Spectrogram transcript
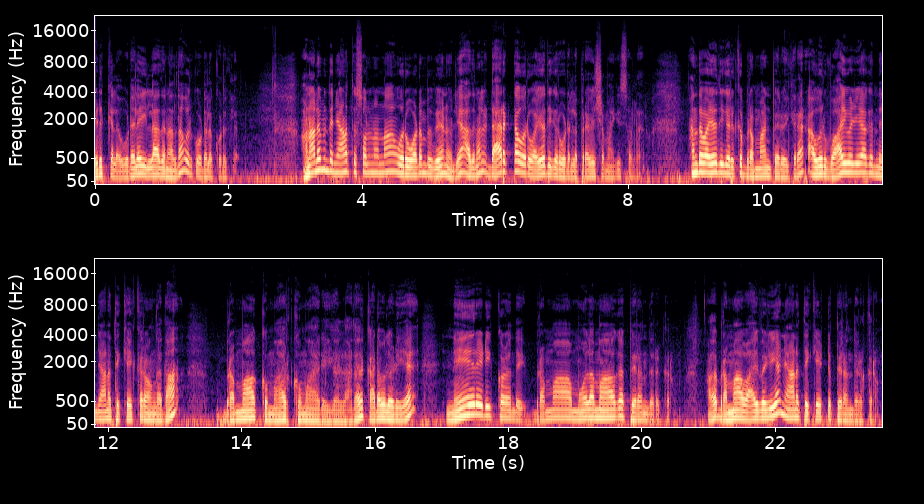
எடுக்கலை. உடலே இல்லாதனால தான் அவருக்கு உடலை கொடுக்கல. ஆனாலும் இந்த ஞானத்தை சொல்லணுன்னா ஒரு உடம்பு வேணும் இல்லையா? அதனால் டைரெக்டாக ஒரு வயோதிகர் உடலில் பிரவேசமாகி சொல்கிறார் அந்த வயோதிகருக்கு பிரம்மான் பேர் வைக்கிறார். அவர் வாய் வழியாக இந்த ஞானத்தை கேட்குறவங்க தான் பிரம்மா குமார் குமாரிகள். அதாவது கடவுளுடைய நேரடி குழந்தை பிரம்மா மூலமாக பிறந்திருக்கிறோம். அதாவது பிரம்மா வாய் வழியாக ஞானத்தை கேட்டு பிறந்திருக்கிறோம்.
